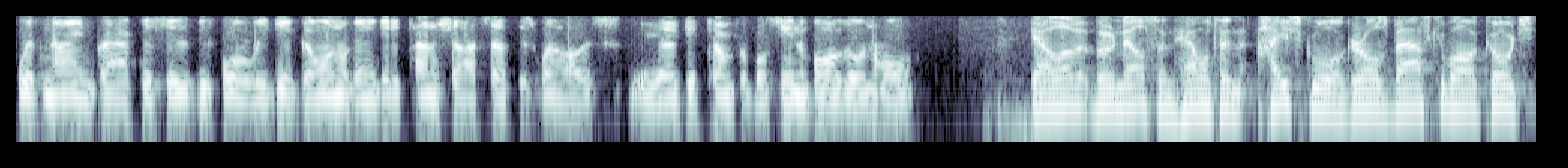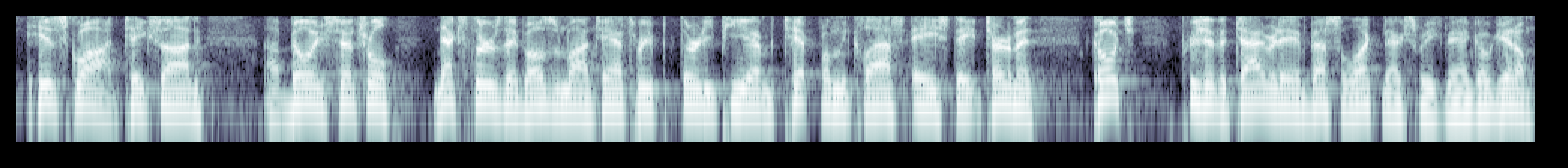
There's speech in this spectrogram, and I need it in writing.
with nine practices before we get going, we're going to get a ton of shots up as well. As you got to get comfortable seeing the ball go in the hole. Gotta love it. Boone Nelson, Hamilton High School girls basketball coach. His squad takes on uh, Billings Central next Thursday, Bozeman, Montana, 3:30 p.m. Tip from the Class A state tournament. Coach, Appreciate the time today and best of luck next week, man. Go get them.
